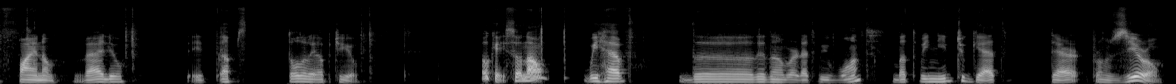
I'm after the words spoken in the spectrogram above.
final value. It ups totally up to you. Okay, so now we have the the number that we want, but we need to get there from zero.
